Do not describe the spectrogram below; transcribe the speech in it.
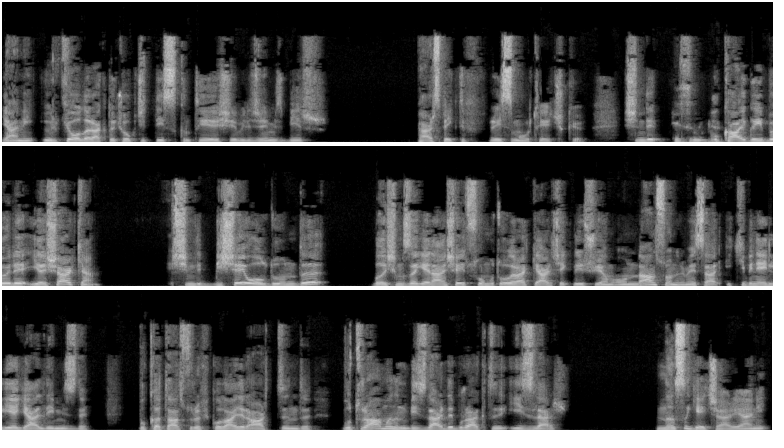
yani ülke olarak da çok ciddi sıkıntı yaşayabileceğimiz bir perspektif resim ortaya çıkıyor. Şimdi Kesinlikle. bu kaygıyı böyle yaşarken şimdi bir şey olduğunda başımıza gelen şey somut olarak gerçekleşiyor ama ondan sonra mesela 2050'ye geldiğimizde bu katastrofik olaylar arttığında bu travmanın bizlerde bıraktığı izler nasıl geçer? Yani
